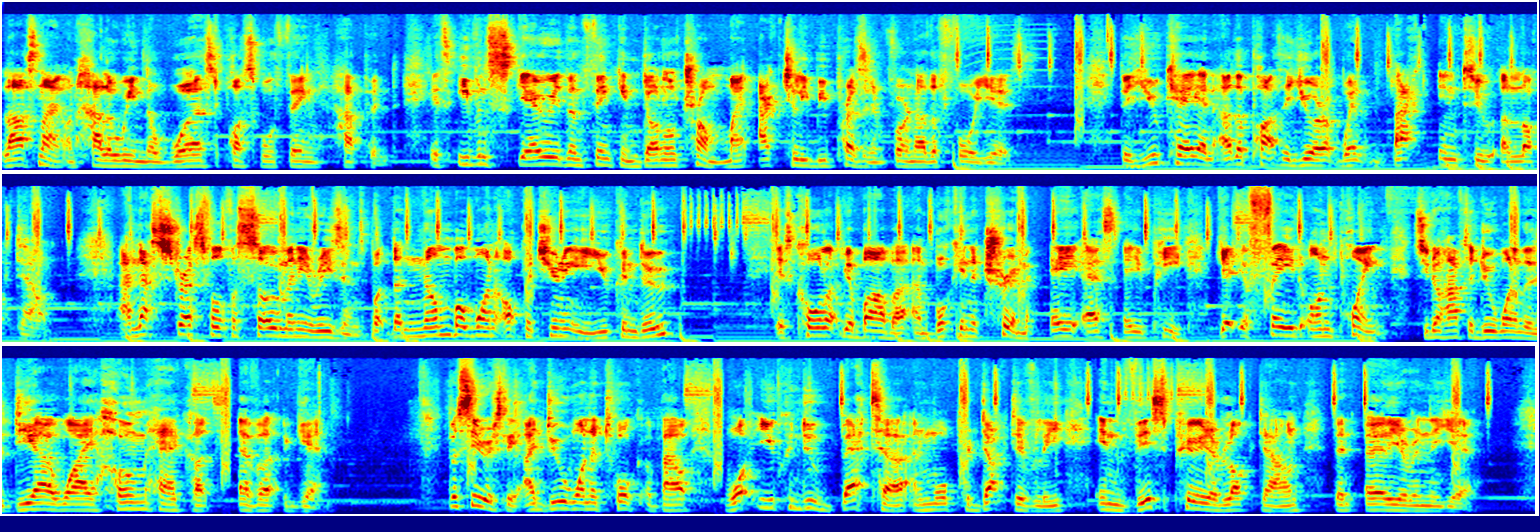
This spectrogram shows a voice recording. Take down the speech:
Last night on Halloween, the worst possible thing happened. It's even scarier than thinking Donald Trump might actually be president for another four years. The UK and other parts of Europe went back into a lockdown. And that's stressful for so many reasons, but the number one opportunity you can do is call up your barber and book in a trim ASAP. Get your fade on point so you don't have to do one of those DIY home haircuts ever again. But seriously, I do want to talk about what you can do better and more productively in this period of lockdown than earlier in the year.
